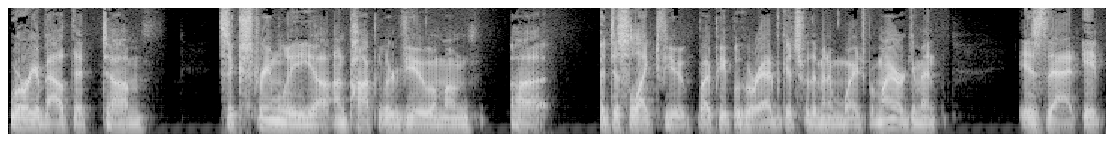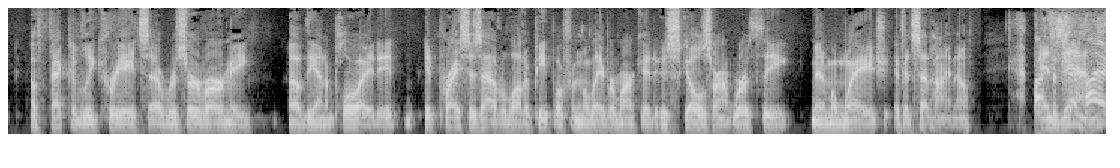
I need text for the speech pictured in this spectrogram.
worry about that um, it's extremely uh, unpopular view among uh, a disliked view by people who are advocates for the minimum wage. But my argument is that it effectively creates a reserve army of the unemployed. It it prices out a lot of people from the labor market whose skills aren't worth the minimum wage if it's set high enough. Uh, and then, high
